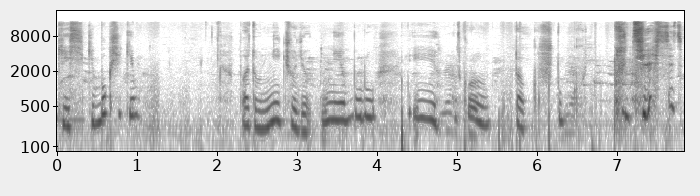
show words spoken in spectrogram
кейсики-боксики. Поэтому ничего делать не буду. И открою так штук 10.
